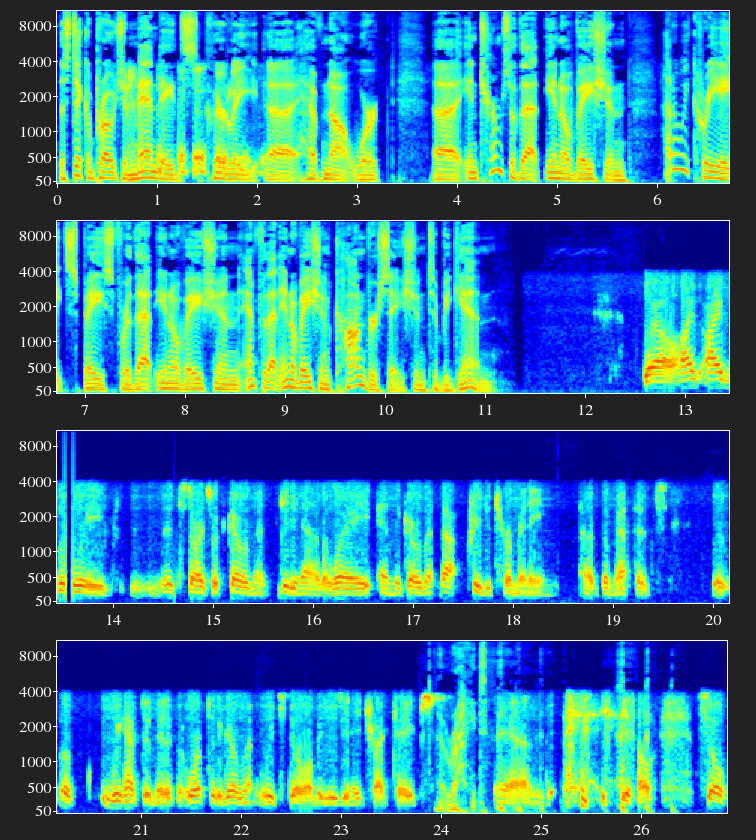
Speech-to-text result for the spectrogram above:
The stick approach and mandates clearly uh, have not worked. Uh, in terms of that innovation, how do we create space for that innovation and for that innovation conversation to begin? Well, I, I believe it starts with government getting out of the way and the government not predetermining uh, the methods. Uh, we have to admit, if it were up to the government, we'd still all be using eight-track tapes. Right. and you know, so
